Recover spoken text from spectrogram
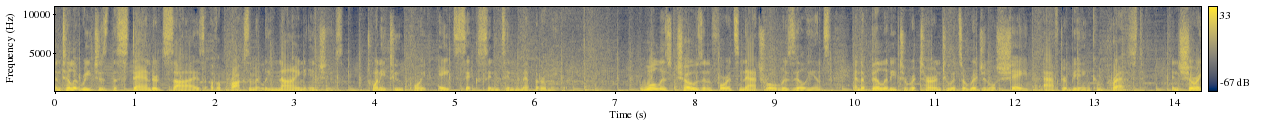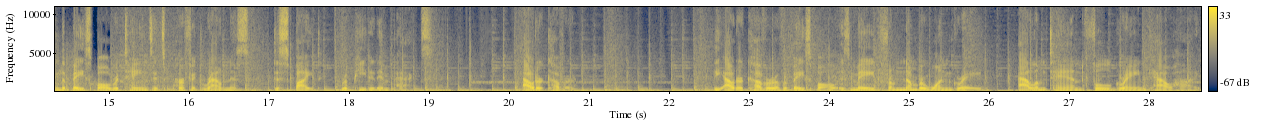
until it reaches the standard size of approximately 9 inches, 22.86 centimeters. Wool is chosen for its natural resilience and ability to return to its original shape after being compressed, ensuring the baseball retains its perfect roundness despite repeated impacts. Outer cover. The outer cover of a baseball is made from number one grade, alum tanned full grain cowhide.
